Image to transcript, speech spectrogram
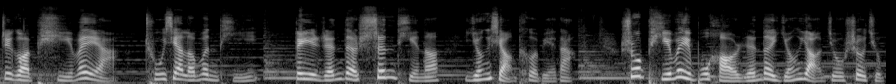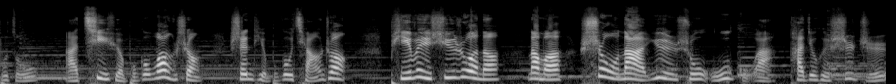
这个脾胃啊出现了问题。对人的身体呢影响特别大，说脾胃不好，人的营养就摄取不足啊，气血不够旺盛，身体不够强壮。脾胃虚弱呢，那么受纳运输五谷啊，它就会失职，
